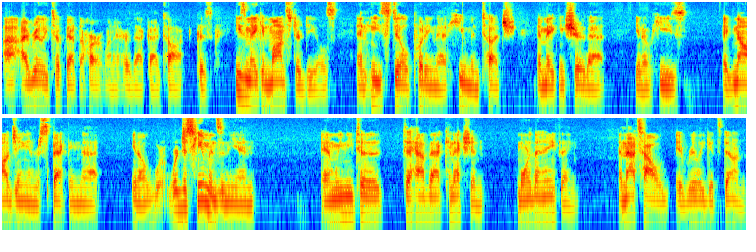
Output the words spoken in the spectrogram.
I really took that to heart when i heard that guy talk because he's making monster deals and he's still putting that human touch and making sure that you know he's acknowledging and respecting that you know we're, we're just humans in the end. And we need to to have that connection more than anything. And that's how it really gets done.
